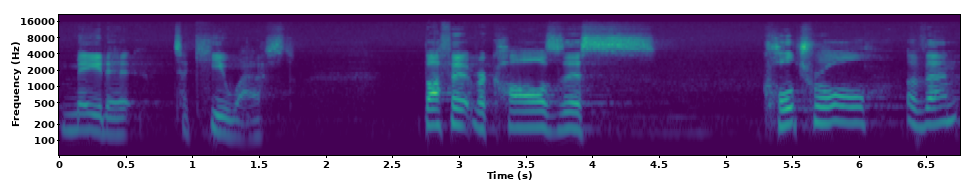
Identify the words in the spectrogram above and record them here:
made it to Key West, Buffett recalls this cultural event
